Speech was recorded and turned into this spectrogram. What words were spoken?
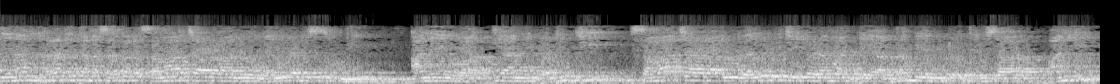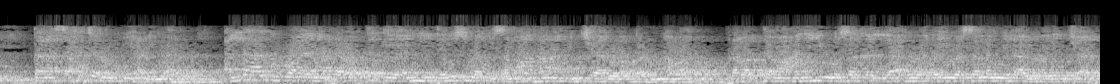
దినం ధరణి తన సకల సమాచారాలు వెల్లడిస్తుంది అనే వాక్యాన్ని పఠించి సమాచారాలు వెల్లడి చేయడం అంటే అర్థం ఏమిటో తెలుసా? అని తన సహచరుణ్ణి అడిగారు అల్లాహకు ఆయన ప్రవక్తకి అన్ని తెలుసు అని సమాధానమిచ్చారు అక్కడున్నవారు ప్రవక్త మహనీయుడు సల్లల్లాహు అలై వసల్లం ఇలా వివరించారు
